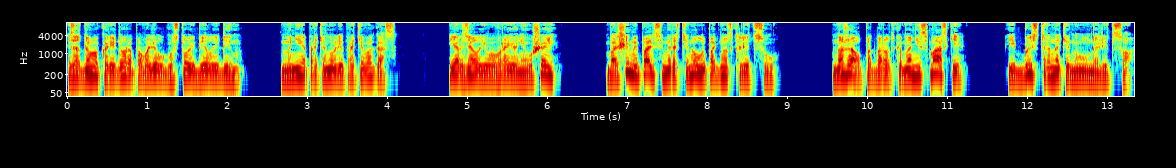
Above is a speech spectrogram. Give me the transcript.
Из одного коридора повалил густой белый дым. Мне протянули противогаз. Я взял его в районе ушей, большими пальцами растянул и поднес к лицу. Нажал подбородком на низ маски и быстро натянул на лицо.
